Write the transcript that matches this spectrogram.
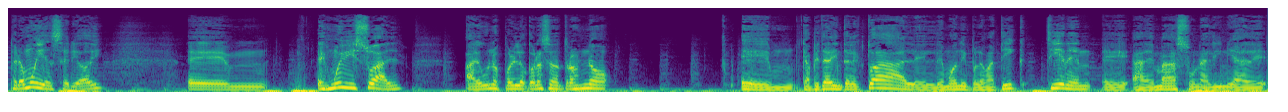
pero muy en serio hoy. Eh, es muy visual. Algunos por ahí lo conocen, otros no. Eh, Capital Intelectual, el de Diplomatique, tienen eh, además una línea de,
